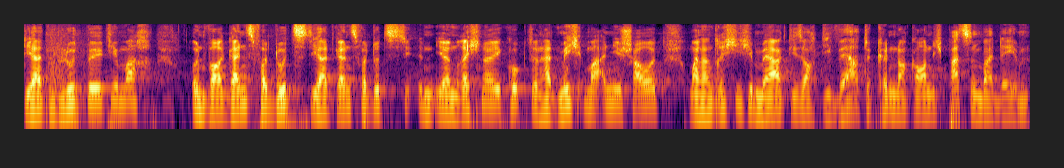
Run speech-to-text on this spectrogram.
die hat ein Blutbild gemacht und war ganz verdutzt. Die hat ganz verdutzt in ihren Rechner geguckt und hat mich immer angeschaut. Man hat richtig gemerkt, die sagt, die Werte können doch gar nicht passen bei dem.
